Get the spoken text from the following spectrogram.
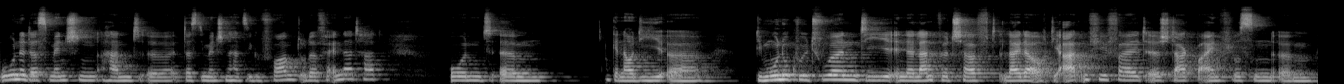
ohne dass Menschenhand, äh, dass die Menschenhand sie geformt oder verändert hat. Und ähm, genau die äh, die Monokulturen, die in der Landwirtschaft leider auch die Artenvielfalt äh, stark beeinflussen, ähm,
